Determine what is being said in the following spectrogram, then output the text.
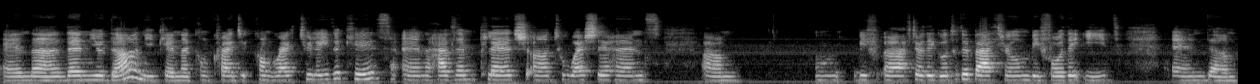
and uh, then you're done. You can uh, congrat- congratulate the kids and have them pledge uh, to wash their hands bef- after they go to the bathroom, before they eat, and um,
